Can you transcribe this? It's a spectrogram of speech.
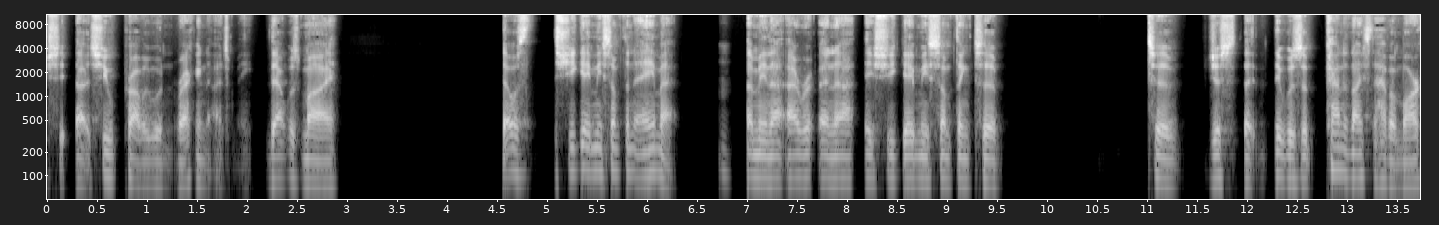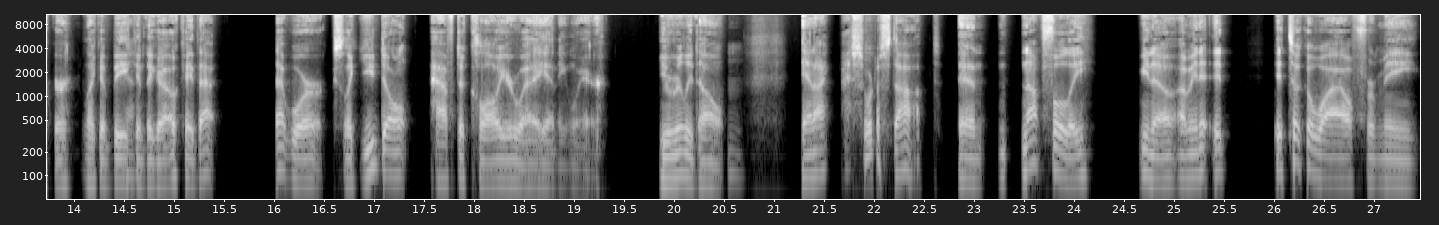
she uh, she probably wouldn't recognize me. That was my that was she gave me something to aim at. Hmm. I mean, I, I and I, she gave me something to to just it was a kind of nice to have a marker like a beacon to go. Okay, that that works. Like you don't have to claw your way anywhere. You really don't. Hmm. And I I sort of stopped and not fully. You know, I mean, it, it it took a while for me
